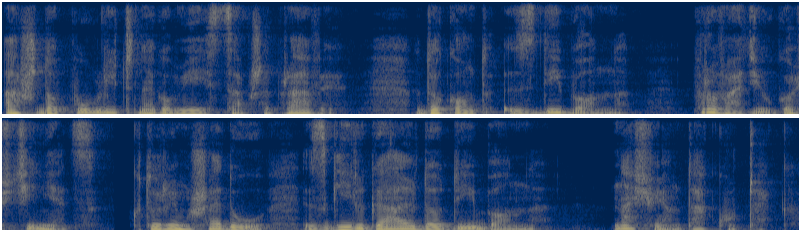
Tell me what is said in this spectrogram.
aż do publicznego miejsca przeprawy, dokąd z Dibon prowadził gościniec, którym szedł z Gilgal do Dibon na święta kuczek.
